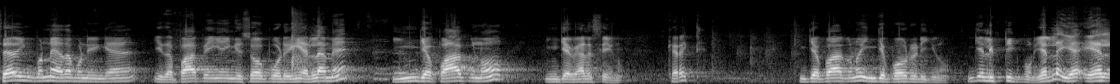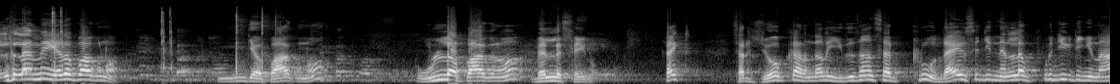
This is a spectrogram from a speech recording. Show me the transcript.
சேவிங் பண்ண எதை பண்ணுவீங்க? இதை பார்ப்பீங்க இங்கே சோப் போடுவீங்க எல்லாமே இங்கே பார்க்கணும் இங்கே வேலை செய்யணும். கரெக்ட் இங்கே பார்க்கணும் இங்கே பவுடர் அடிக்கணும் இங்கே லிப்டிக் போகணும் எல்லாம் எ- எல்லாமே எதை பார்க்கணும்? இங்கே பார்க்கணும் உள்ளே பார்க்கணும் வெளில செய்யணும். ரைட் சார் ஜோக்காக இருந்தாலும் இதுதான் சார் ட்ரூ தயவு செஞ்சு நல்லா புரிஞ்சுக்கிட்டிங்கன்னா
